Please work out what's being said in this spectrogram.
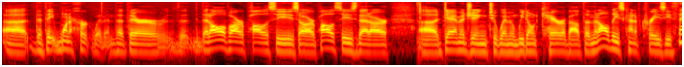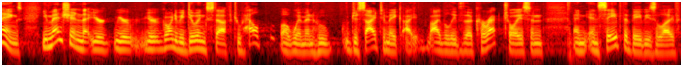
uh, that they want to hurt women, that they're that all of our policies are policies that are uh, damaging to women. We don't care about them, and all these kind of crazy things. You mentioned that you're you're you're going to be doing stuff to help uh, women who decide to make, I, I believe, the correct choice and and, and save the baby's life.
